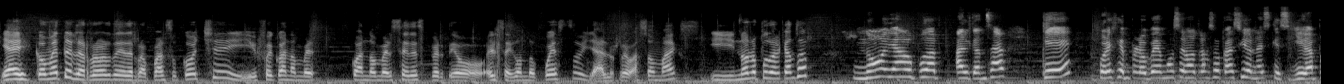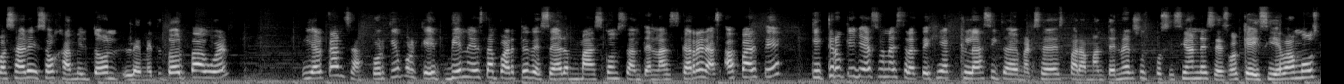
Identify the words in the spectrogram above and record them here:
y ahí comete el error de derrapar su coche y fue cuando, cuando Mercedes perdió el segundo puesto y ya lo rebasó Max y no lo pudo alcanzar. No, ya no pudo alcanzar. Que, por ejemplo, vemos en otras ocasiones que si llega a pasar eso, Hamilton le mete todo el power y alcanza. ¿Por qué? Porque viene esta parte de ser más constante en las carreras. Aparte, que creo que ya es una estrategia clásica de Mercedes para mantener sus posiciones. Es ok, si llevamos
